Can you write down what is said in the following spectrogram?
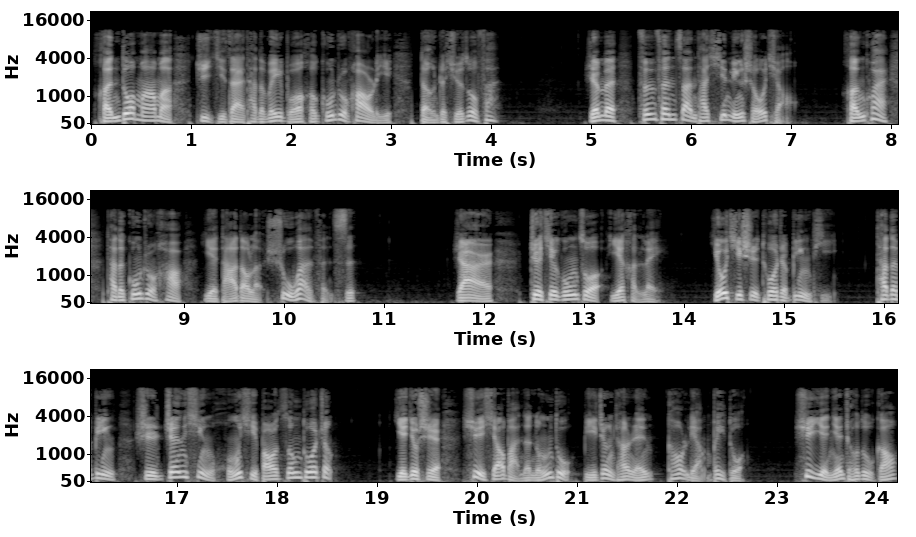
很多妈妈聚集在他的微博和公众号里，等着学做饭。人们纷纷赞他心灵手巧，很快他的公众号也达到了数万粉丝。然而，这些工作也很累，尤其是拖着病体。他的病是真性红细胞增多症，也就是血小板的浓度比正常人高两倍多，血液粘稠度高，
